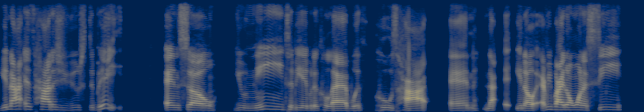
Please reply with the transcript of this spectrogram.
You're not as hot as you used to be. And so you need to be able to collab with who's hot and not eh, you know, everybody don't want to see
